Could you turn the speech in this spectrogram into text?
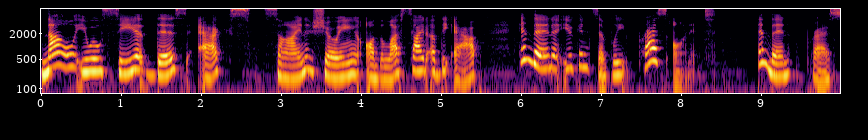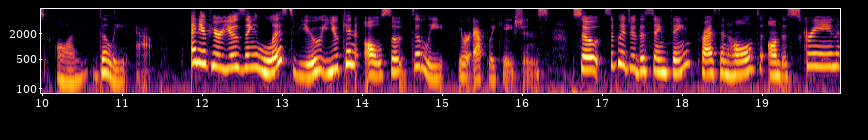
Now you will see this X sign showing on the left side of the app and then you can simply press on it and then press on Delete App. And if you're using List View, you can also delete your applications. So simply do the same thing, press and hold on the screen,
